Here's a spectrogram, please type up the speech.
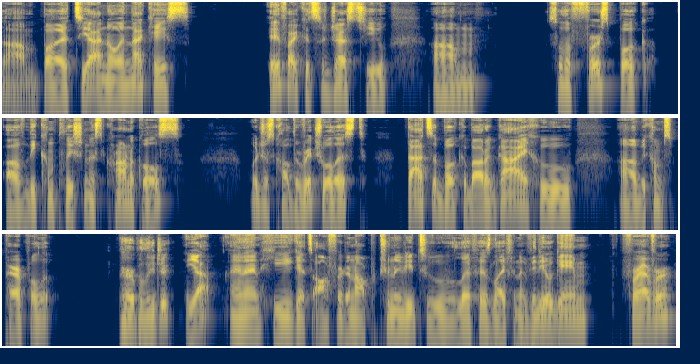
Um, but yeah, no, in that case, if I could suggest to you, um, so the first book of the Completionist Chronicles, which is called The Ritualist, that's a book about a guy who uh, becomes paraplegic. Paraplegic. Yeah, and then he gets offered an opportunity to live his life in a video game forever.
